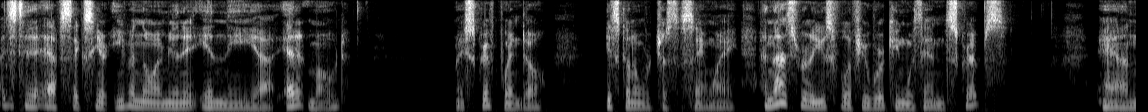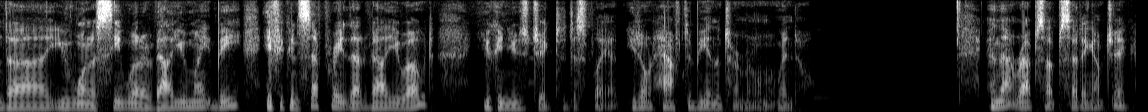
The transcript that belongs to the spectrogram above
I just hit F6 here, even though I'm in in the uh, edit mode, my script window, it's going to work just the same way. And that's really useful if you're working within scripts and uh, you want to see what a value might be, if you can separate that value out, you can use Jig to display it. You don't have to be in the terminal window. And that wraps up setting up Jig.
